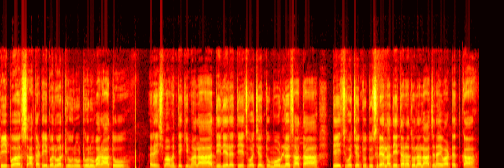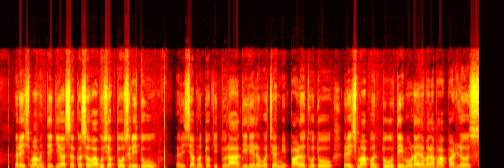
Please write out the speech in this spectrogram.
पेपर्स आता टेबलवर ठेवून उठून उभा राहतो. रेश्मा म्हणते की मला दिलेलं तेच वचन तू मोडलंस आता. तेच वचन तू दुसऱ्याला देताना तुला लाज नाही वाटत का? रेश्मा म्हणते की असं कसं वागू शकतोस रे तू? रिषभ म्हणतो की तुला दिलेलं वचन मी पाळत होतो. रेश्मा पण तू ते मोडायला मला भाग पाडलंस.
